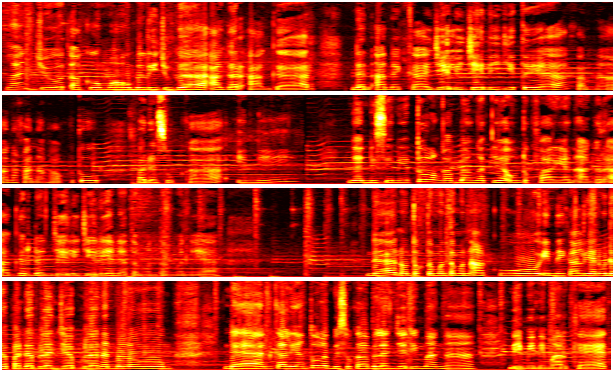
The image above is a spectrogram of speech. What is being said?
Lanjut aku mau beli juga agar-agar dan aneka jelly-jelly gitu ya karena anak-anak aku tuh pada suka. Ini dan di sini tuh lengkap banget ya untuk varian agar-agar dan jelly-jellyan ya teman-teman ya. Dan untuk teman-teman aku, ini kalian udah pada belanja bulanan belum? Dan kalian tuh lebih suka belanja di mana? Di minimarket,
